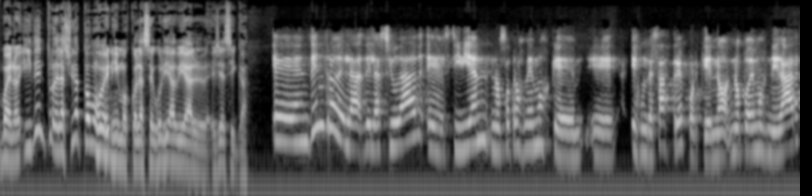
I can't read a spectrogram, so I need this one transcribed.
Bueno, y dentro de la ciudad, ¿cómo venimos con la seguridad vial, Jessica? Eh, dentro de la, de la ciudad, eh, si bien nosotros vemos que eh, es un desastre, porque no, no podemos negar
